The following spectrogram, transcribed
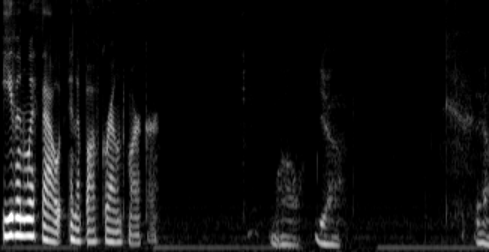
even without an above ground marker. Wow. Yeah. Yeah.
